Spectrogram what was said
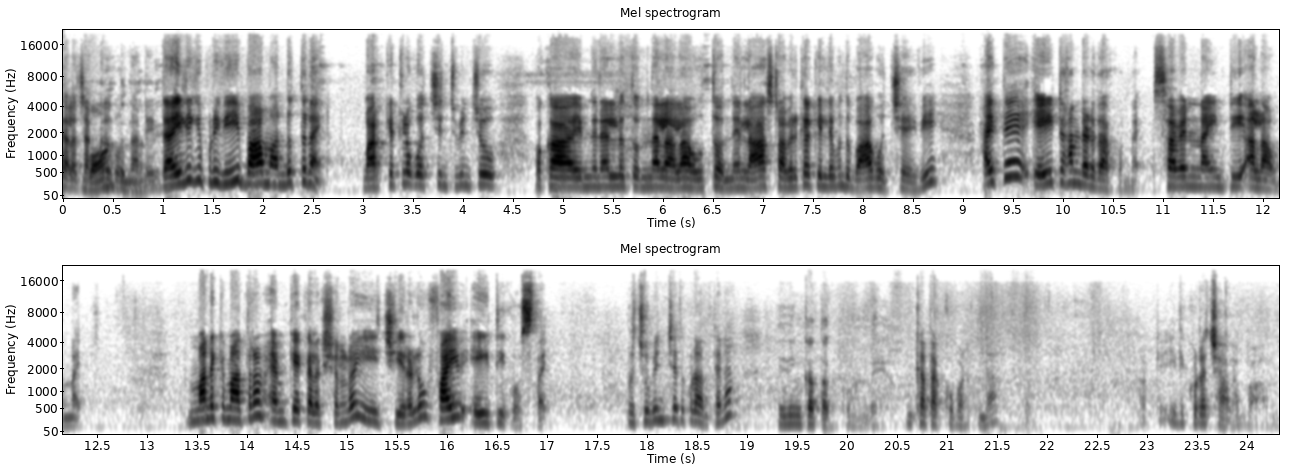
చాలా చక్కగా ఉందండి. డైలీకి ఇప్పుడు ఇవి బాగా మన్నుతున్నాయి. మార్కెట్లోకి వచ్చి ఇంచుమించు ఒక ఎనిమిది నెలలు తొమ్మిది నెలలు అలా అవుతుంది. నేను లాస్ట్ అమెరికాకి వెళ్ళే ముందు బాగా వచ్చాయి ఇవి. అయితే ఎయిట్ హండ్రెడ్ దాకా ఉన్నాయి. సెవెన్ నైంటీ అలా ఉన్నాయి. మనకి మాత్రం ఎంకే కలెక్షన్లో ఈ చీరలు ఫైవ్ ఎయిటీకి వస్తాయి ఇప్పుడు చూపించేది కూడా అంతేనా? ఇది ఇంకా తక్కువ అండి. ఇంకా తక్కువ పడుతుందా? ఓకే ఇది కూడా చాలా బాగుంది.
